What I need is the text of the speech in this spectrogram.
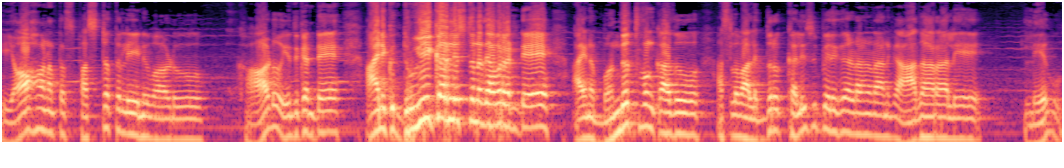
యోహానంత స్పష్టత లేనివాడు కాడు. ఎందుకంటే ఆయనకు ధృవీకరణిస్తున్నది ఎవరంటే ఆయన బంధుత్వం కాదు. అసలు వాళ్ళిద్దరూ కలిసి పెరగడానికి ఆధారాలే లేవు.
